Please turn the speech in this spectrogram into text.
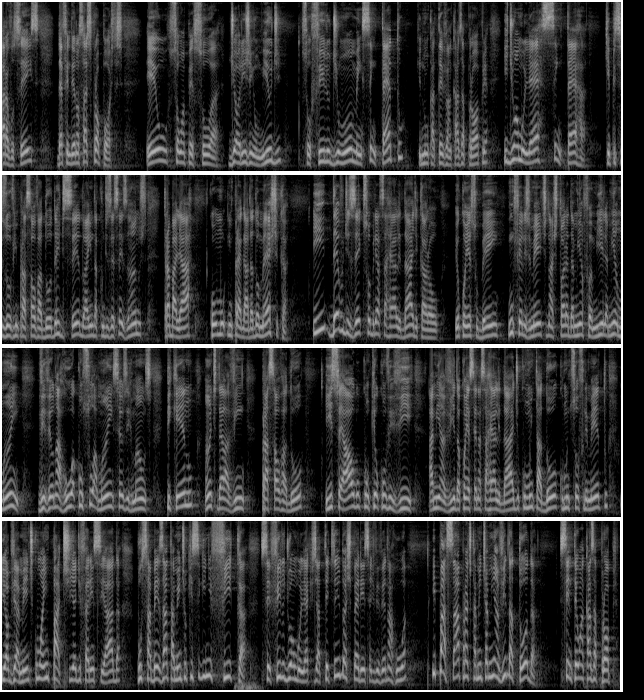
para vocês, defender nossas propostas. Eu sou uma pessoa de origem humilde, sou filho de um homem sem teto, que nunca teve uma casa própria, e de uma mulher sem terra, que precisou vir para Salvador desde cedo, ainda com 16 anos, trabalhar como empregada doméstica e devo dizer que sobre essa realidade, Carol, eu conheço bem. Infelizmente, na história da minha família, minha mãe viveu na rua com sua mãe e seus irmãos pequeno antes dela vir para Salvador. E isso é algo com que eu convivi a minha vida conhecendo essa realidade com muita dor, com muito sofrimento e, obviamente, com uma empatia diferenciada por saber exatamente o que significa ser filho de uma mulher que já tem tido a experiência de viver na rua e passar praticamente a minha vida toda sem ter uma casa própria.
